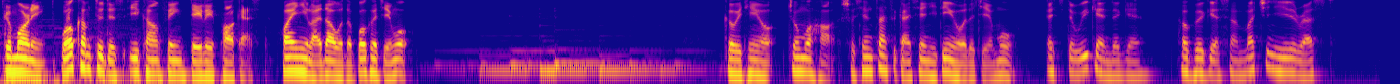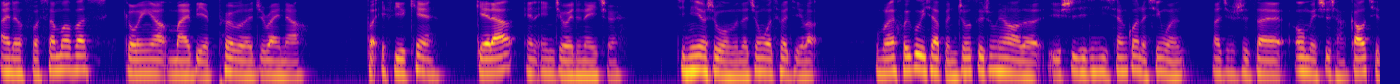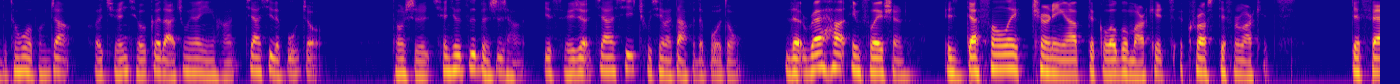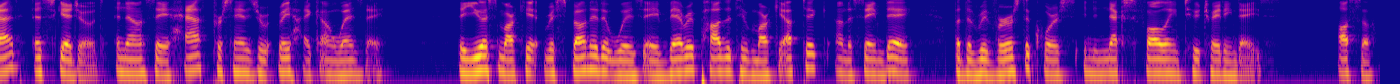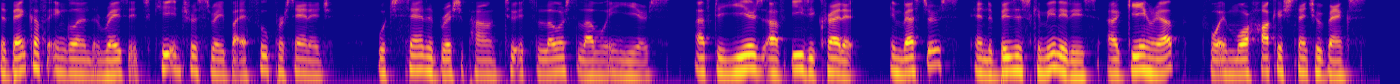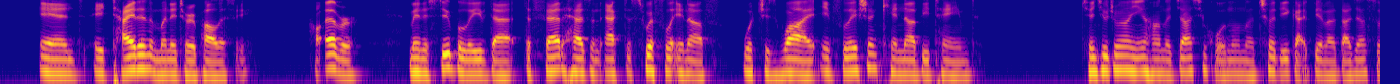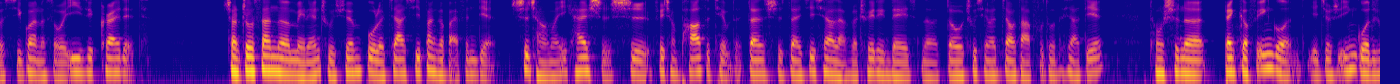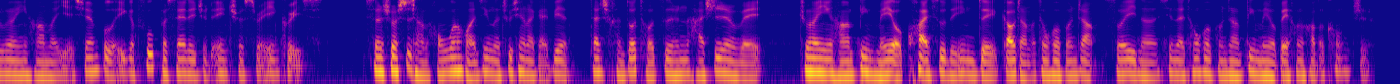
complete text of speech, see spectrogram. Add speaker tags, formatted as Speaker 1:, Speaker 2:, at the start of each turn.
Speaker 1: Good morning, welcome to this EconFin Daily Podcast。欢迎你来到我的播客节目。各位听友，周末好！首先再次感谢你订阅我的节目。It's the weekend again. Hope you get some much needed rest. I know for some of us, going out might be a privilege right now, but if you can, get out and enjoy the nature. 今天又是我们的周末特辑了。 我们来回顾一下本周最重要的与世界经济相关的新闻，那就是在欧美市场高企的通货膨胀和全球各大中央银行加息的步骤。同时，全球资本市场也随着加息出现了大幅的波动。The red hot inflation is definitely churning up the global markets across different markets. The Fed, as scheduled, announced a half percentage rate hike on Wednesday. The US market responded with a very positive market uptick on the same day, but the reversed the course in the next following two trading days. Also, the Bank of England raised its key interest rate by a full percentage, which sent the British pound to its lowest level in years. After years of easy credit, investors and the business communities are gearing up for a more hawkish central banks and a tightened monetary policy. However, many still believe that the Fed hasn't acted swiftly enough, which is why inflation cannot be tamed. 全球中央银行的加息活动呢，彻底改变了大家所习惯的所谓 easy credit。上周三呢，美联储宣布了加息半个百分点，市场呢一开始是非常 positive 的，但是在接下来两个 trading days 呢，都出现了较大幅度的下跌。同时呢，Bank of England，也就是英国的中央银行呢，也宣布了一个 full percentage 的 interest rate increase。虽然说市场的宏观环境呢出现了改变，但是很多投资人呢还是认为中央银行并没有快速的应对高涨的通货膨胀，所以呢，现在通货膨胀并没有被很好的控制。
